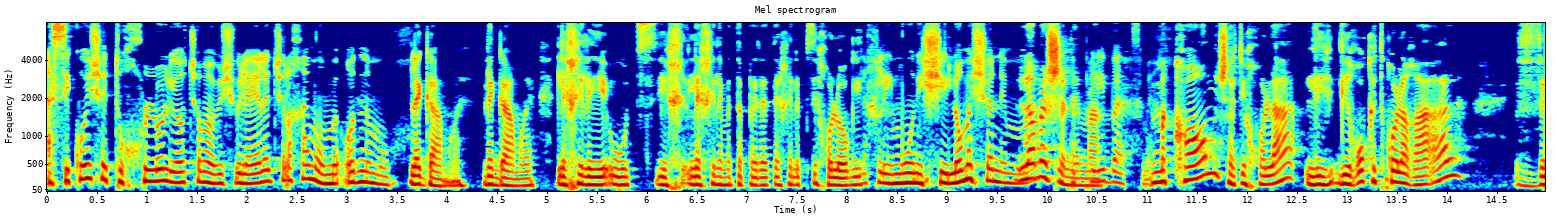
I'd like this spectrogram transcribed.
הסיכוי שתוכלו להיות שם בשביל הילד שלכם הוא מאוד נמוך. לגמרי, לגמרי. לכי לייעוץ, לכי למטפלת, לכי לפסיכולוגית. לך לאימון אישי, לא משנה מה, לא משנה מה. תטפלי בעצמך. מקום שאת יכולה לירוק את כל הרעל ו-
